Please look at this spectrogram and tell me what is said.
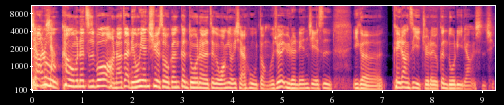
加入看我们的直播啊。然后在留言区的时候，跟更多的这个网友一起来互动。我觉得与人连接是一个可以让自己觉得有更多力量的事情。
